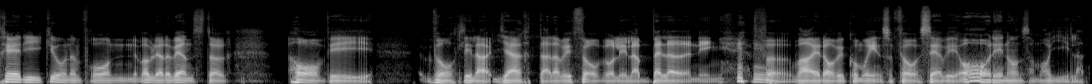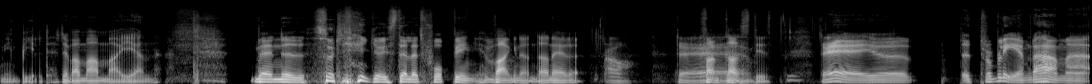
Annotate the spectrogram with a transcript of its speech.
tredje ikonen från, vad blir det, vänster har vi vårt lilla hjärta där vi får vår lilla belöning. För varje dag vi kommer in så får, ser vi, åh det är någon som har gillat min bild. Det var mamma igen. Men nu så ligger istället shoppingvagnen där nere. Ja, det, Fantastiskt. Det är ju ett problem det här med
